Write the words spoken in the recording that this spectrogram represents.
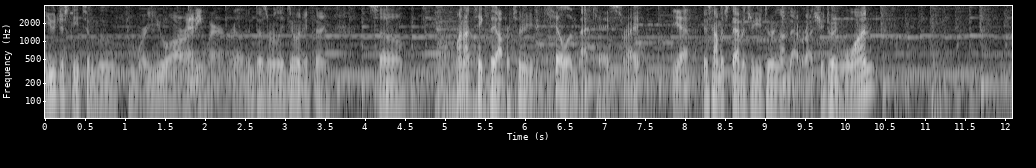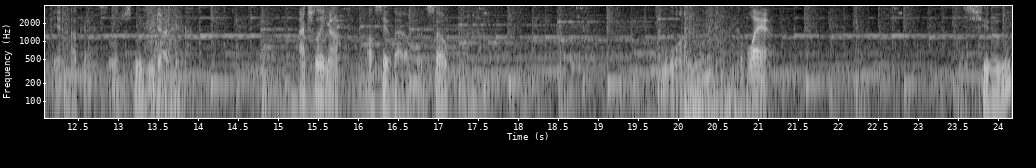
you just need to move from where you are. Anywhere, really. It doesn't really do anything. So why not take the opportunity to kill in that case, right? Yeah. Because how much damage are you doing on that rush? You're doing one? Yeah, okay. So we'll just move you down here. Actually, no. I'll save that open. So... One, Kablam. Two...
